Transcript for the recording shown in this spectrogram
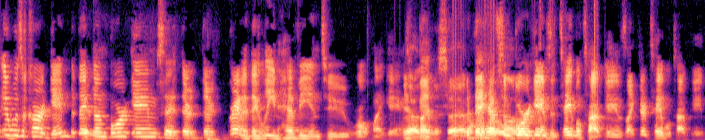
it was a card game, but they've done game. board games. They- They're they're granted they lean heavy into role playing games, yeah, but say. But they have some board games and tabletop games. Like their tabletop games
